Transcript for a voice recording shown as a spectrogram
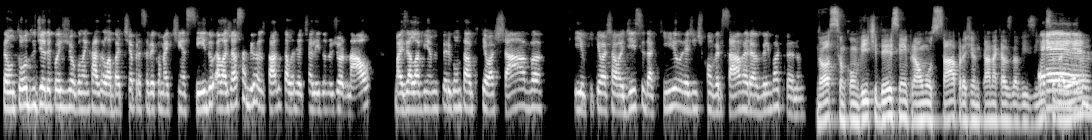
Então, todo dia depois de jogo lá em casa, ela batia para saber como é que tinha sido. Ela já sabia o resultado, que ela já tinha lido no jornal mas ela vinha me perguntar o que, eu achava. E o que, que eu achava disso e daquilo, e a gente conversava, era bem bacana. Nossa, um convite desse, hein, para almoçar, para jantar na casa da vizinha, é... era,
